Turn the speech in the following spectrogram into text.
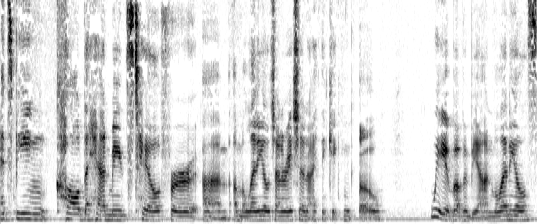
it's being called The Handmaid's Tale for um, a millennial generation. I think it can go way above and beyond millennials.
